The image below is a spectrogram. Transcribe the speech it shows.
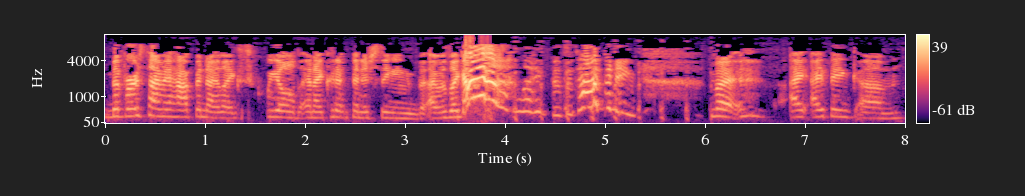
the first time it happened, I like squealed and I couldn't finish singing. I was like, ah, like this is happening. But I, I think, um,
